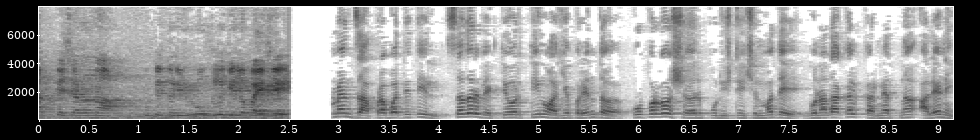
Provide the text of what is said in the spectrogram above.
अत्याचारांना कुठेतरी रोखलं गेलं पाहिजे. दरम्यान जाफराबाद येथील सदर व्यक्तीवर तीन वाजेपर्यंत कोपरगाव शहर पोलीस स्टेशनमध्ये गुन्हा दाखल करण्यात न आल्याने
